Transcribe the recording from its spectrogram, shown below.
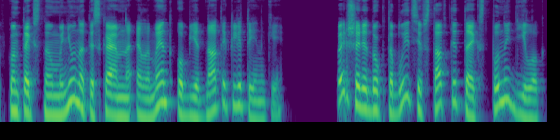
В контекстному меню натискаємо на елемент Об'єднати клітинки. Перший рядок таблиці вставте текст понеділок.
